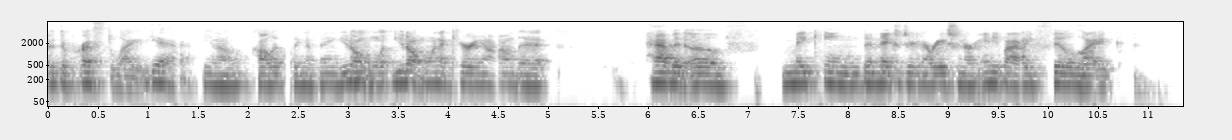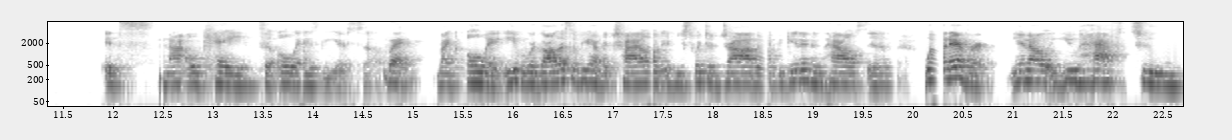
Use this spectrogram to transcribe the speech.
A depressed life. Yeah. You know, call it thing a thing. You don't yeah. want you don't want to carry on that habit of making the next generation or anybody feel like it's not okay to always be yourself. Right. Like always, even regardless if you have a child, if you switch a job, if you get a new house, if whatever, you know, you have to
